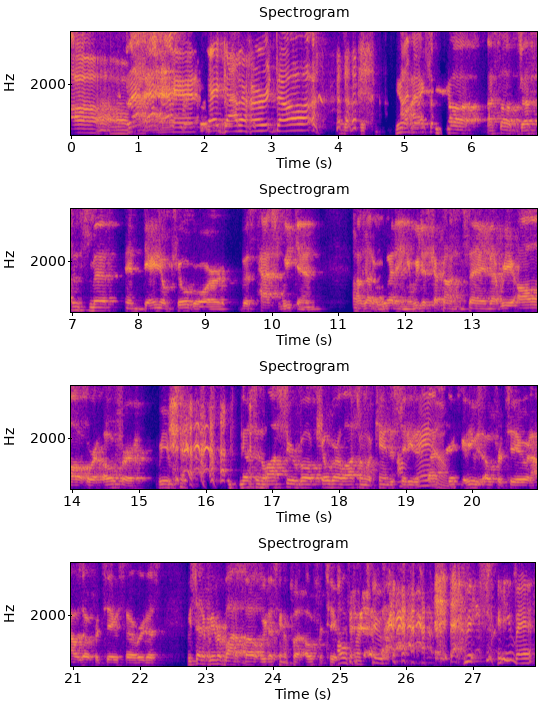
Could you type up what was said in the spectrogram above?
Oh, So that- man, that- gotta hurt, dog. You know, I I, actually saw I saw Justin Smith and Daniel Kilgore this past weekend. I was at a wedding, and we just kept on saying that we all were over. We Justin lost Super Bowl. Kilgore lost one with Kansas oh, City Oh, this damn. last year, so he was over 2, and I was over 2. So we're just we said if we ever bought a boat, we're just going to put 0 for 2. Oh for two. that makes me, man.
